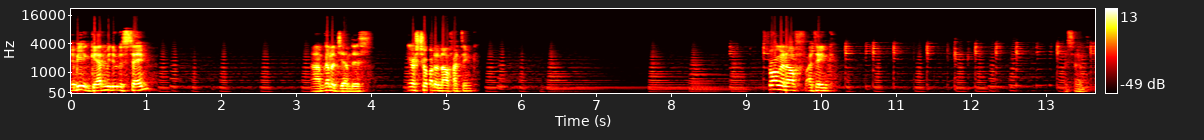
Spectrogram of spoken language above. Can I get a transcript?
Maybe again we do the same. I'm gonna jam this. You're short enough, I think. Strong enough, I think. percent.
